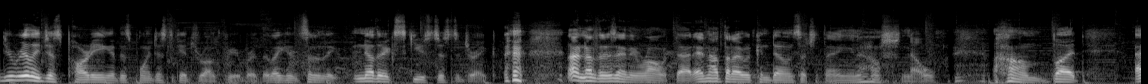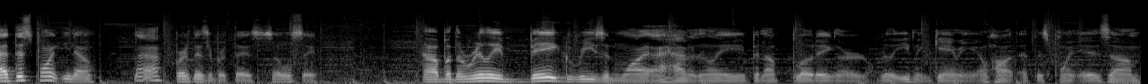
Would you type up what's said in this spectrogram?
you're really just partying at this point just to get drunk for your birthday. Like it's another, another excuse just to drink. not, not that there's anything wrong with that, and not that I would condone such a thing. You know, no. Um, but at this point, you know, nah, birthdays are birthdays, so we'll see. Uh, but the really big reason why I haven't really been uploading or really even gaming a lot at this point is um,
